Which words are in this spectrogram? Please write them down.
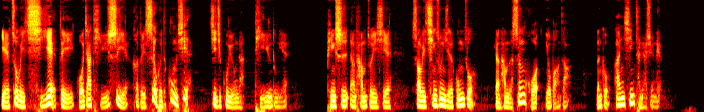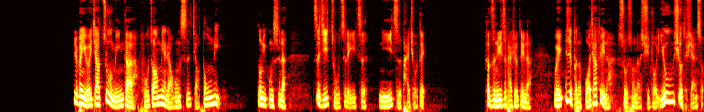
也作为企业对国家体育事业和对社会的贡献，积极雇佣呢体育运动员，平时让他们做一些稍微轻松一些的工作，让他们的生活有保障，能够安心参加训练。日本有一家著名的服装面料公司叫东丽，东丽公司呢自己组织了一支女子排球队。这支女子排球队呢为日本的国家队呢输送了许多优秀的选手，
